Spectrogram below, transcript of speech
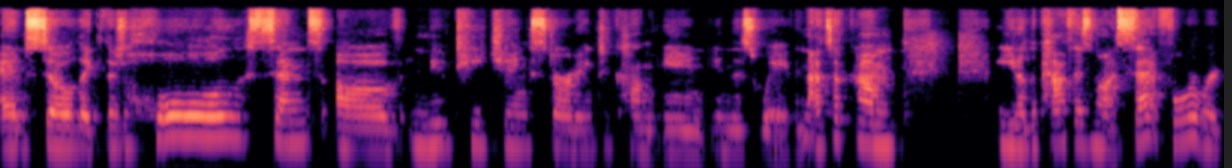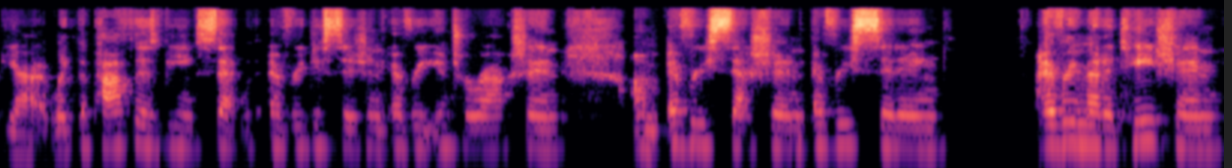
and so like there's a whole sense of new teaching starting to come in in this wave. And that's how come you know the path is not set forward yet. Like the path is being set with every decision every interaction um, every session every sitting every meditation,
